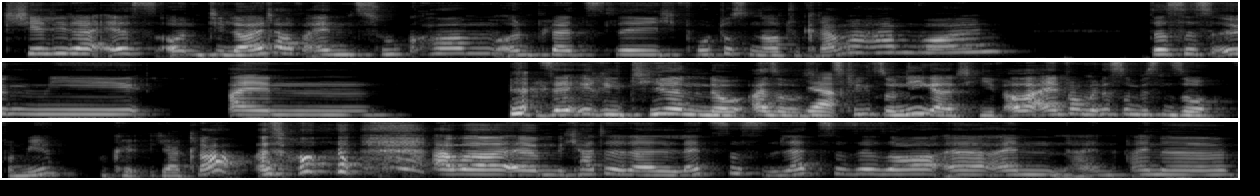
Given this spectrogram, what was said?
Cheerleader ist und die Leute auf einen zukommen und plötzlich Fotos und Autogramme haben wollen, das ist irgendwie ein sehr irritierend, also Ja. es klingt so negativ, aber einfach man ist so ein bisschen so, von mir? Okay, ja klar. Also, aber ähm, ich hatte da letztes, letzte Saison äh, ein, ein, eine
